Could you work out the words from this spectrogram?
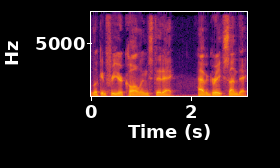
Looking for your call ins today. Have a great Sunday.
